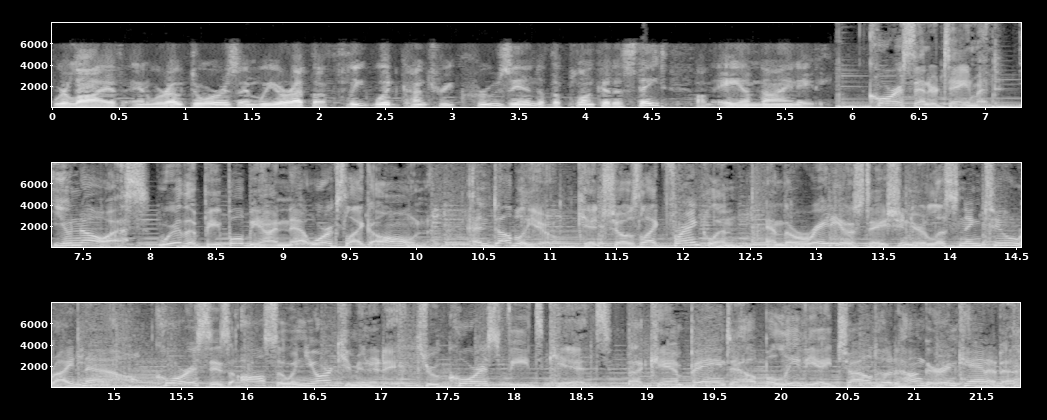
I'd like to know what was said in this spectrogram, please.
We're live and we're outdoors, and we are at the Fleetwood Country Cruise Inn of the Plunkett Estate on AM 980. Chorus Entertainment. You know us. We're the people behind networks like OWN and W, kid shows like Franklin, and the radio station you're listening to right now. Chorus is also in your community through Chorus Feeds Kids, a campaign to help alleviate childhood hunger in Canada.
